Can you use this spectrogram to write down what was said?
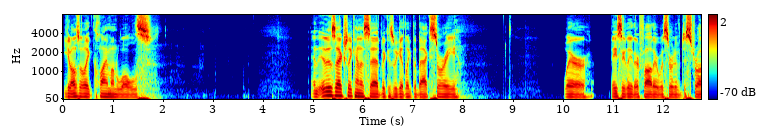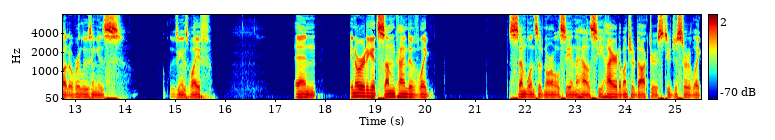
You can also like climb on walls. And it is actually kind of sad because we get like the backstory where basically their father was sort of distraught over losing his losing his wife. And in order to get some kind of like semblance of normalcy in the house, he hired a bunch of doctors to just sort of like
